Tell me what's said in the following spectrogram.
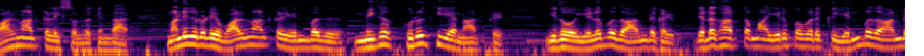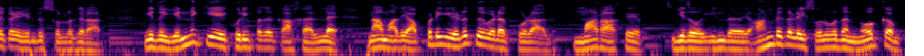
வாழ்நாட்களை சொல்லுகின்றார். மனிதனுடைய வாழ்நாட்கள் என்பது மிக குறுகிய நாட்கள். இதோ எழுபது ஆண்டுகள் திடகார்த்தமாய் இருப்பவருக்கு எண்பது ஆண்டுகள் என்று சொல்லுகிறார். இது எண்ணிக்கையை குறிப்பதற்காக அல்ல நாம் அதை அப்படியே எடுத்துவிடக்கூடாது மாறாக இதோ இந்த ஆண்டுகளை சொல்வதன் நோக்கம்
